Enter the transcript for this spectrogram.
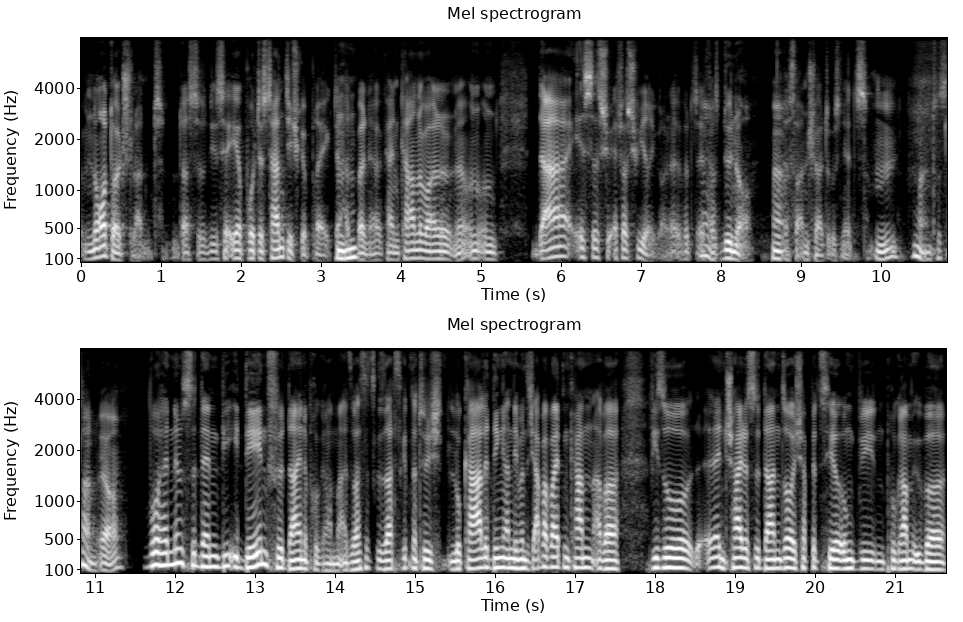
im Norddeutschland. Das, die ist ja eher protestantisch geprägt. Da hat man ja keinen Karneval ne? und, und da ist es etwas schwieriger. Da wird es etwas dünner, das Veranstaltungsnetz. Mhm. Ja, interessant. Ja. Woher nimmst du denn die Ideen für deine Programme? Also du hast jetzt gesagt, es gibt natürlich lokale Dinge, an denen man sich abarbeiten kann, aber wieso entscheidest du dann so, ich habe jetzt hier irgendwie ein Programm über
